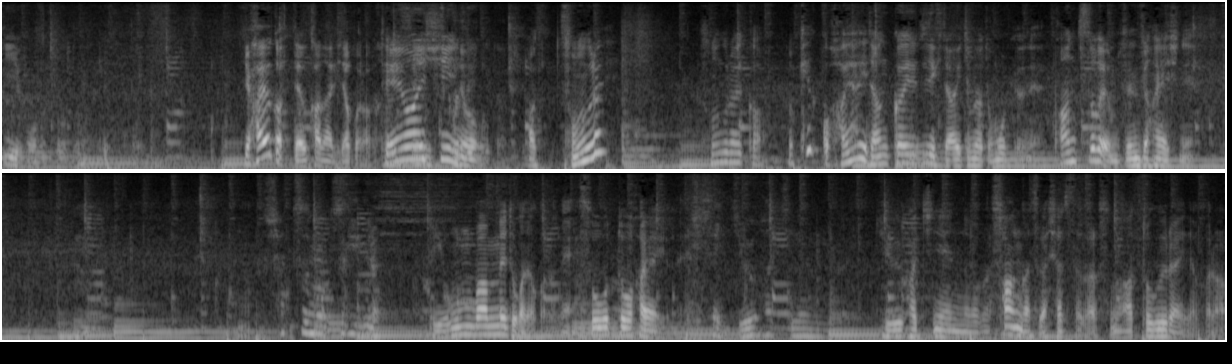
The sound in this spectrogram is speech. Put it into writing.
大きい方のトートが結いや早かったよかなり。だから構 10IC のあそのぐらい？そのぐらいか。結構早い段階で出てきたアイテムだと思うけどね。パンツとかよりも全然早いしね。シャツの次ぐらい。4番目とかだからね。相当早いよね。2018年ぐらい。18年のだから3月がシャツだからその後ぐらいだから。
